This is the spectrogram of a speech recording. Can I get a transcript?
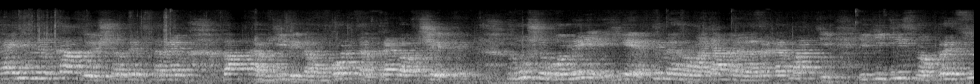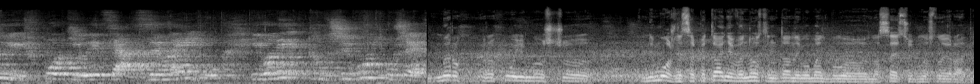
Хай він не вказує, що тим старим бабкам, дідикам, горцям треба вчити. Тому що вони є тими громадянами на Закарпатті, які дійсно працюють в поті лиця з землею, і вони тут живуть уже Ми рахуємо, що не можна це питання виносити на даний момент було на сесію обласної ради.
